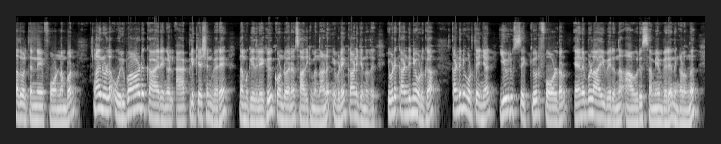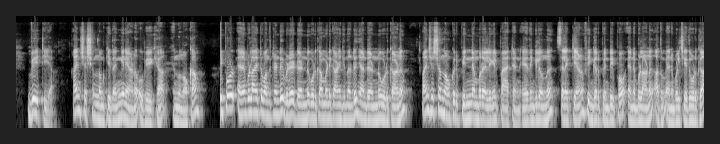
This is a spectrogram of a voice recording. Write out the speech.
അതുപോലെ തന്നെ ഫോൺ നമ്പർ. അങ്ങനെയുള്ള ഒരുപാട് കാര്യങ്ങൾ ആപ്ലിക്കേഷൻ വരെ നമുക്ക് ഇതിലേക്ക് കൊണ്ടുവരാൻ സാധിക്കുമെന്നാണ് ഇവിടെ കാണിക്കുന്നത്. ഇവിടെ കണ്ടിന്യൂ കൊടുക്കുക. കണ്ടിന്യൂ കൊടുത്തു കഴിഞ്ഞാൽ ഈ ഒരു സെക്യൂർ ഫോൾഡർ എനബിൾ ആയി വരുന്ന ആ ഒരു സമയം വരെ നിങ്ങളൊന്ന് വെയിറ്റ് ചെയ്യുക. അതിനുശേഷം നമുക്ക് ഇതെങ്ങനെയാണ് ഉപയോഗിക്കുക എന്ന് നോക്കാം. ഇപ്പോൾ എനബിൾ ആയിട്ട് വന്നിട്ടുണ്ട്. ഇവിടെ ഡണ്ണ് കൊടുക്കാൻ വേണ്ടി കാണിക്കുന്നുണ്ട്. ഞാൻ ഡണ്ണ് കൊടുക്കുകയാണ് അതിനുശേഷം നമുക്കൊരു പിൻ നമ്പർ അല്ലെങ്കിൽ പാറ്റേൺ ഏതെങ്കിലും ഒന്ന് സെലക്ട് ചെയ്യണം. ഫിംഗർ പ്രിന്റ് ഇപ്പോൾ എനബിൾ ആണ്. അതും എനബിൾ ചെയ്ത് കൊടുക്കുക.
